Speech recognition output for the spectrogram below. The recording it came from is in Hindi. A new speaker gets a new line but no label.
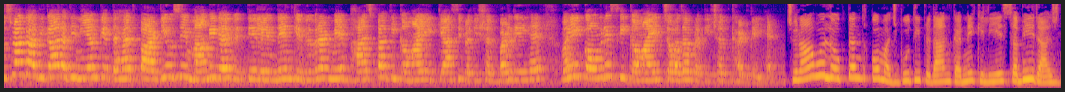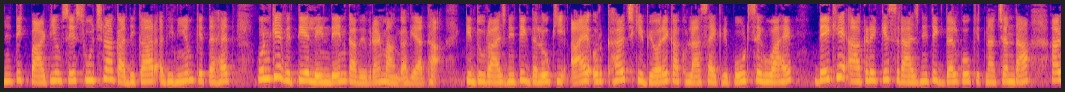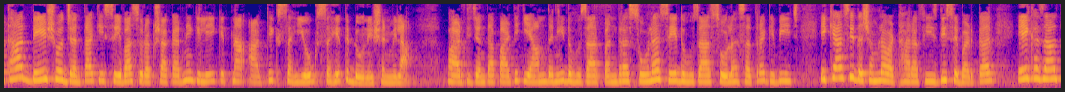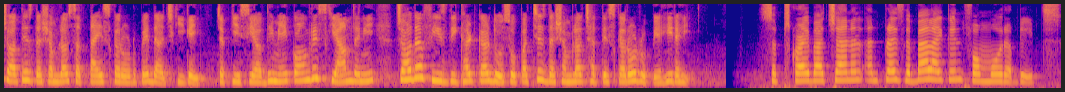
का अधिकार अधिनियम के तहत पार्टियों से मांगे गए वित्तीय लेन देन के विवरण में भाजपा की कमाई इक्यासी प्रतिशत बढ़ गई है, वहीं कांग्रेस की कमाई चौदह प्रतिशत घट गई है। चुनाव और लोकतंत्र को मजबूती प्रदान करने के लिए सभी राजनीतिक पार्टियों से सूचना का अधिकार अधिनियम के तहत उनके वित्तीय लेन देन का विवरण मांगा गया था। किंतु राजनीतिक दलों की आय और खर्च के ब्यौरे का खुलासा एक रिपोर्ट से हुआ है। देखिए आंकड़े किस राजनीतिक दल को कितना चंदा, अर्थात देश और जनता की सेवा सुरक्षा करने के लिए कितना आर्थिक सहयोग सहित डोनेशन मिला। भारतीय जनता पार्टी की आमदनी 2015-16 से 2016-17 के बीच इक्यासी दशमलव अठारह फ़ीसदी से बढ़कर एक हज़ार चौतीस दशमलव सत्ताईस करोड़ रुपए दर्ज की गई जबकि इसी अवधि में कांग्रेस की आमदनी 14 फ़ीसदी घटकर दो सौ पच्चीस दशमलव छत्तीस करोड़ रुपए ही रही
Subscribe our channel and press the bell icon for more updates.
